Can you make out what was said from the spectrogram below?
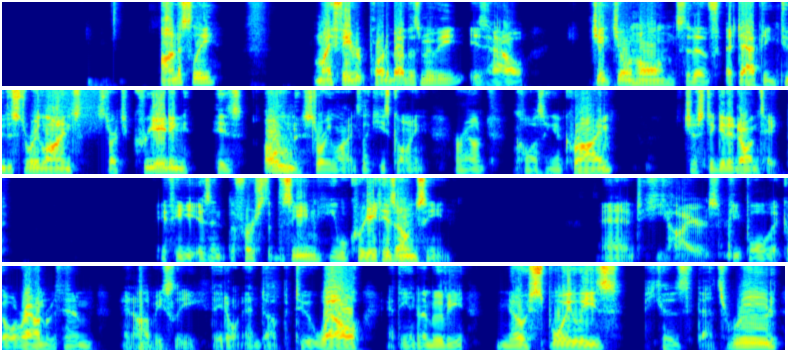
honestly, my favorite part about this movie is how Jake Gyllenhaal, instead of adapting to the storylines, starts creating his own storylines, like he's going around causing a crime just to get it on tape. If he isn't the first at the scene, he will create his own scene and he hires people that go around with him, and obviously they don't end up too well at the end of the movie. No spoilies, because that's rude.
